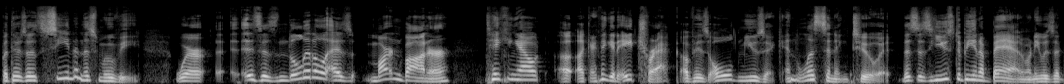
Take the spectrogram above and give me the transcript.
But there's a scene in this movie where it's as little as Martin Bonner taking out uh, like I think an eight track of his old music and listening to it. This is he used to be in a band when he was a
